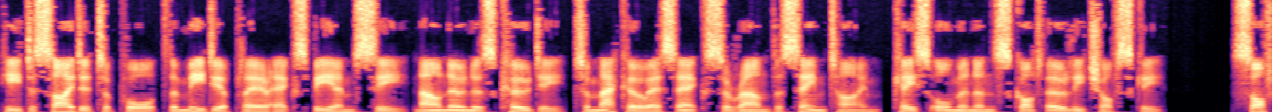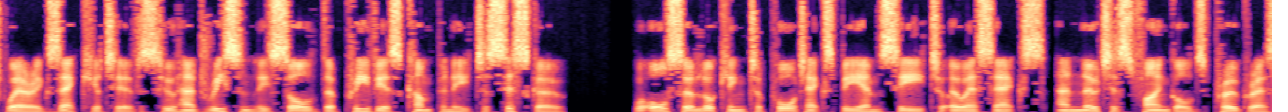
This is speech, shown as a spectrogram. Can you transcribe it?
He decided to port the media player XBMC now known as Kodi to Mac OS X around the same time. Case Ullman and Scott Olechowski software executives who had recently sold their previous company to Cisco were also looking to port XBMC to OS X, and noticed Feingold's progress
